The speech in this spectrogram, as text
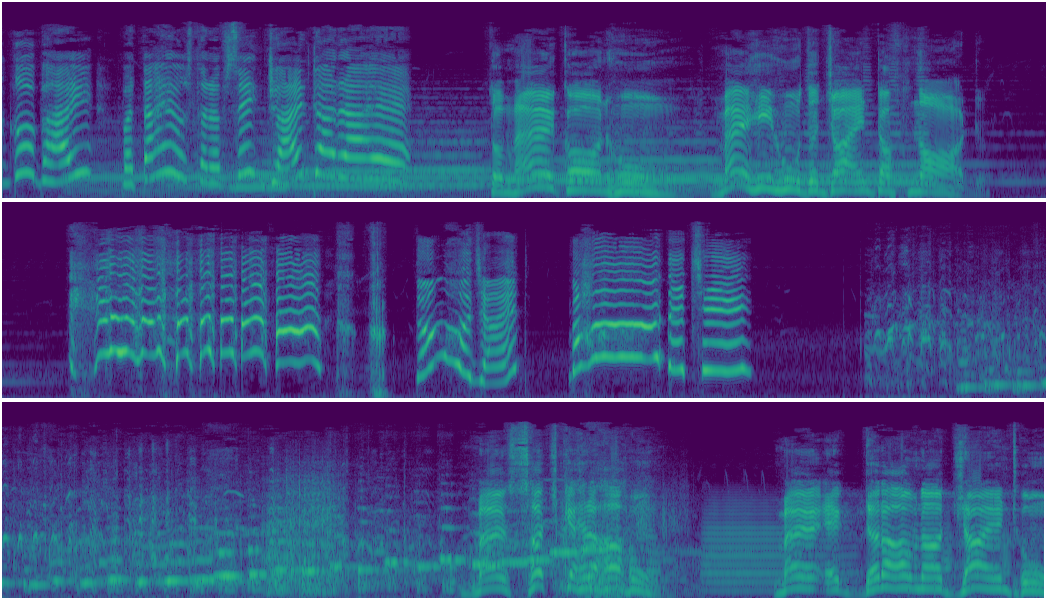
भागो भाई पता है उस तरफ़ से एक जायंट आ रहा है। तो मैं कौन हूँ? मैं ही हूँ द जाइंट ऑफ़ नॉड तुम हो जायंट बहुत अच्छे। मैं सच कह रहा हूँ मैं एक डरावना जाइंट हूँ।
